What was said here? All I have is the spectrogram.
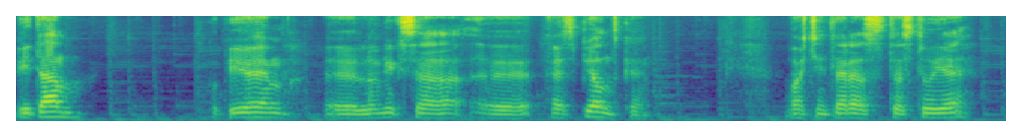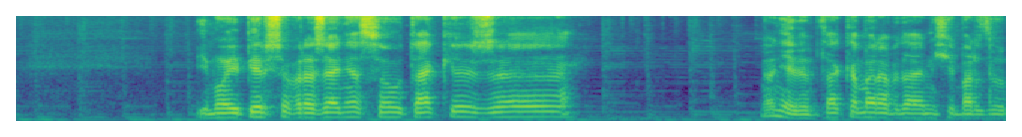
Witam. Kupiłem e, Lumixa e, S5. Właśnie teraz testuję. I moje pierwsze wrażenia są takie, że no nie wiem, ta kamera wydaje mi się bardzo,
